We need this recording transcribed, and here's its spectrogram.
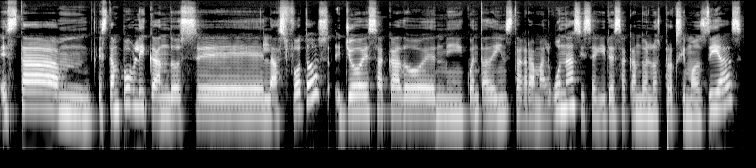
está, mm, están publicándose las fotos. Yo he sacado en mi cuenta de Instagram algunas y seguiré sacando en los próximos días.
